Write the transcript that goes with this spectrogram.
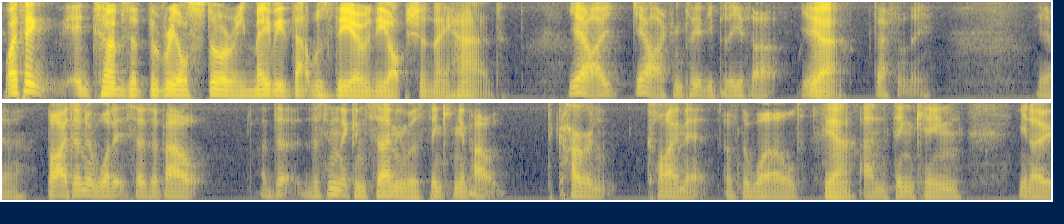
Well, I think in terms of the real story, maybe that was the only option they had. Yeah, I yeah, I completely believe that. Yeah, Yeah. definitely. Yeah, but I don't know what it says about the the thing that concerned me was thinking about the current climate of the world Yeah. and thinking, you know,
